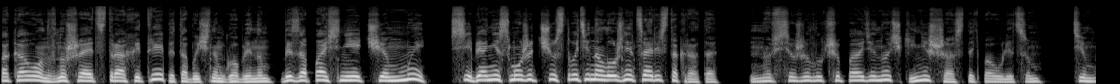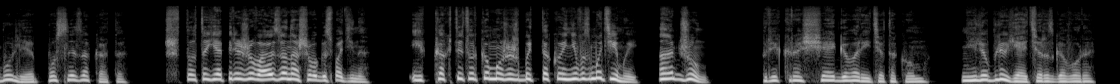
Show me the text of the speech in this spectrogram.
Пока он внушает страх и трепет обычным гоблинам, безопаснее, чем мы, себя не сможет чувствовать и наложница аристократа. Но все же лучше поодиночке не шастать по улицам, тем более после заката. Что-то я переживаю за нашего господина. И как ты только можешь быть такой невозмутимой, а, Джун? Прекращай говорить о таком. Не люблю я эти разговоры.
